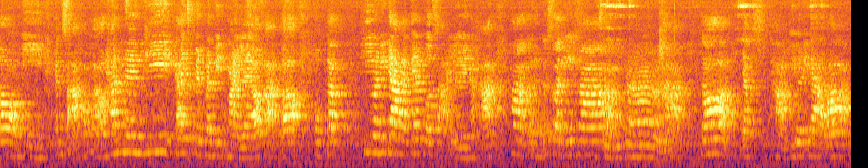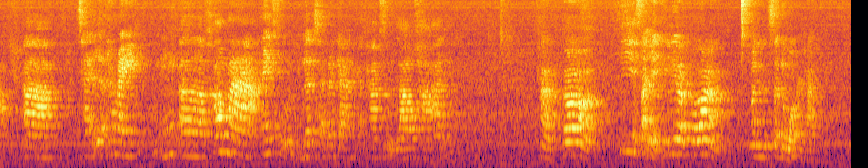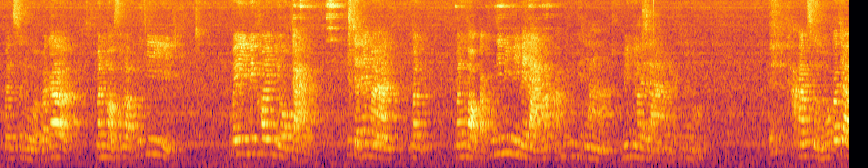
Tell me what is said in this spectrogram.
ก็มีนักศึกษาของเราท่านหนึ่งที่ใกล้จะเป็นบัณฑิตใหม่แล้วค่ะ ก็พบกับพี่วนิดาแก้วตัวสายเลยนะคะ ค่ะก่อนอื่นก็สวัสดีค่ะสวัสดีค่ะค่ะ ก็อยากถามพี่วนิดาว่าอ่าใช้เลือดทำไมถึงเอ่อเข้ามาให้ศูนย์เลือกใช้บริการกับทางศูนย์เราคะค่ะก็ที่สาเหตุที่เลือกเพราะว่ามันสะดวกอะค่ะ มันสะดวกแล้วก็มันเหมาะสำหรับผู้ที่ ไม่ไม่ค่อยมีโอกาส ที่จะได้มามันมันเหมาะกับผู้ที่ไม่มีเวลามากกว่าไม่มีเวลาไม่มีเวลาอืมค่ะทางศูนย์เขาก็จะ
